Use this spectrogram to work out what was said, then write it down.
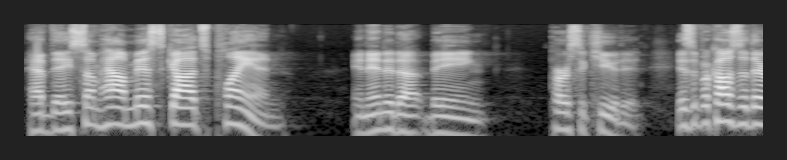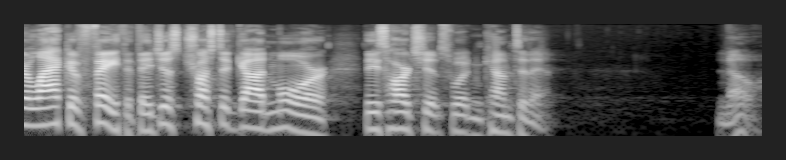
Have they somehow missed God's plan and ended up being persecuted? Is it because of their lack of faith? If they just trusted God more, these hardships wouldn't come to them? No.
